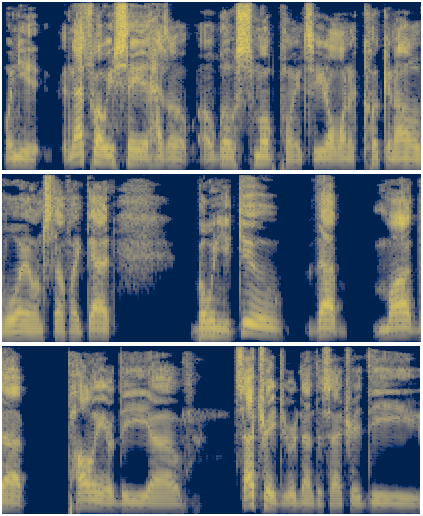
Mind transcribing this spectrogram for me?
when you and that's why we say it has a, a low smoke point so you don't want to cook in olive oil and stuff like that but when you do that mod that poly or the uh saturated or not the saturated the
